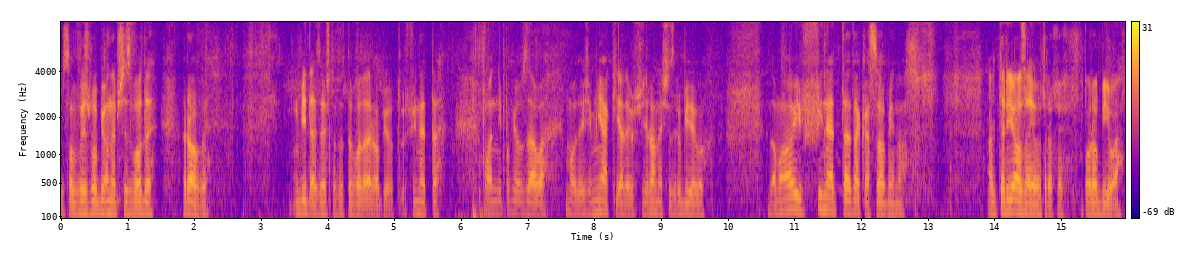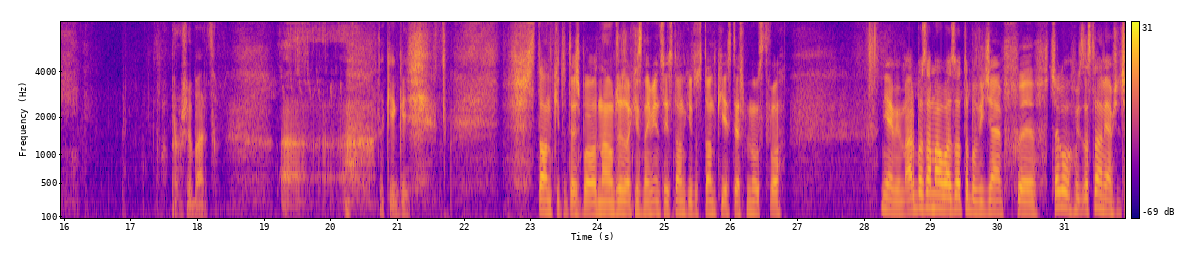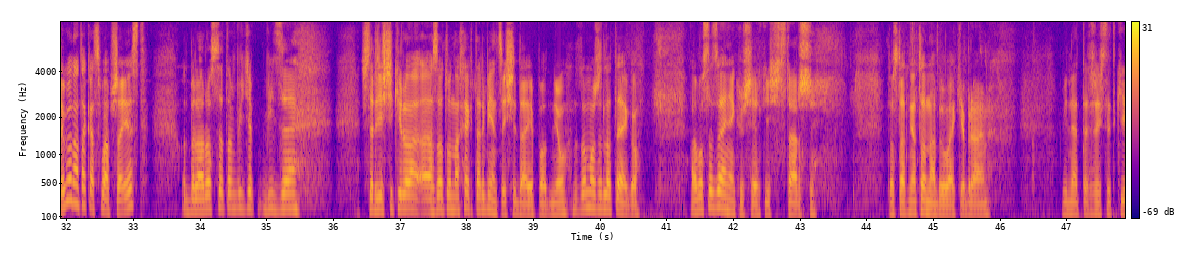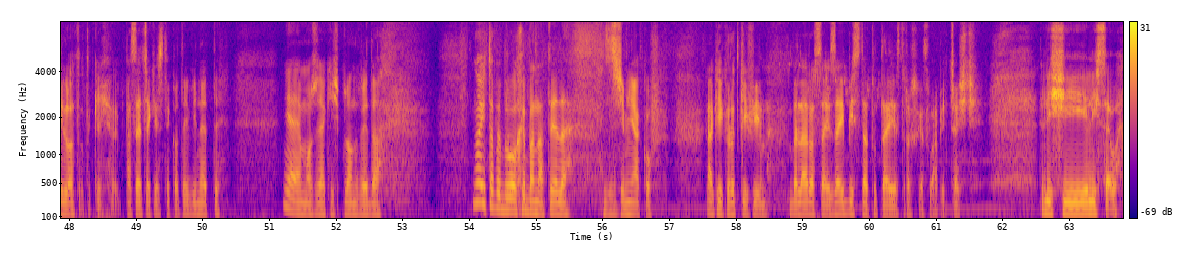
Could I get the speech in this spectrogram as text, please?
Są wyżłobione przez wodę rowy. Widać zresztą, co to woda robi. O, tu już ładnie powiązała młode ziemniaki, ale już zielone się zrobiły, bo no i finetta taka sobie, no. Alterioza ją trochę porobiła. Proszę bardzo. A, takie jakieś stonki tu też, bo na obrzeżach jest najwięcej stonki, tu stonki jest też mnóstwo. Nie wiem, albo za mało azotu, bo widziałem w, w czego, zastanawiałem się, czego ona taka słabsza jest. Od Belarosa tam widzę, widzę 40 kg azotu na hektar więcej się daje pod nią. No to może dlatego. Albo sadzeniek już jakiś starszy. To ostatnia tona była, jak je brałem. Winetę 600 kg, to taki paseczek jest tylko tej winety. Nie wiem, może jakiś plon wyda. No i to by było chyba na tyle z ziemniaków. Taki krótki film. Belarosa jest zajebista, tutaj jest troszkę słabiej. Cześć. Lisi liseł.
